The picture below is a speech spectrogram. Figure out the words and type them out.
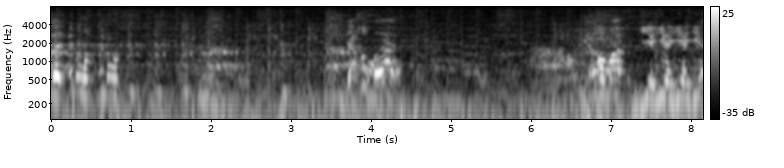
เลยไปทั้งหมดไปทั้งหมดอย่าเข้ามาอย่าเข้ามาเฮียเฮียเฮียเฮีย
